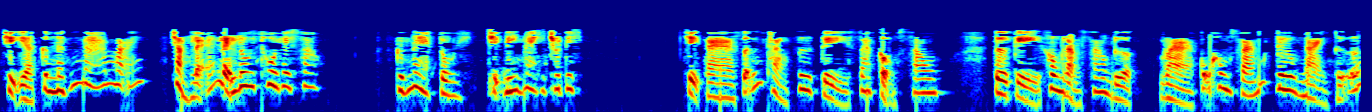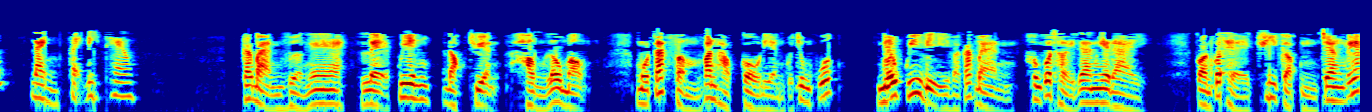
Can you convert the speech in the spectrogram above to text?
Chị à, cứ nấn ná mãi, chẳng lẽ lại lôi thôi hay sao? Cứ nghe tôi, chị đi ngay cho đi. Chị ta dẫn thẳng Tư Kỳ ra cổng sau. Tư Kỳ không làm sao được và cũng không dám kêu nài nữa, đành phải đi theo. Các bạn vừa nghe Lệ Quyên đọc truyện Hồng Lâu Mộng, một tác phẩm văn học cổ điển của Trung Quốc. Nếu quý vị và các bạn không có thời gian nghe đài, còn có thể truy cập trang web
